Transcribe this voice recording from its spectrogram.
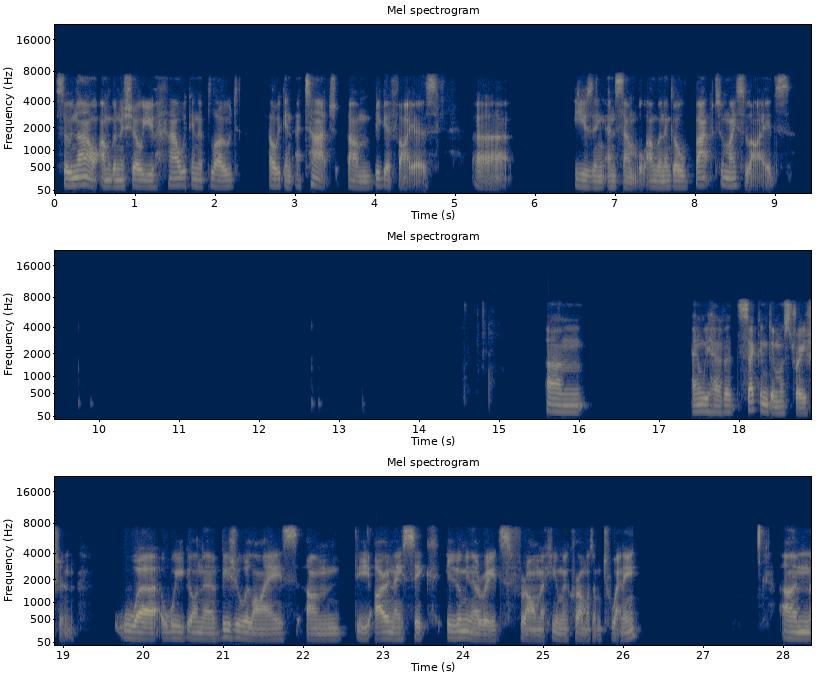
So now I'm going to show you how we can upload, how we can attach um, bigger files uh, using Ensembl. I'm going to go back to my slides. Um, and we have a second demonstration where we're going to visualize um, the RNA-seq Illumina reads from a human chromosome 20. Um,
